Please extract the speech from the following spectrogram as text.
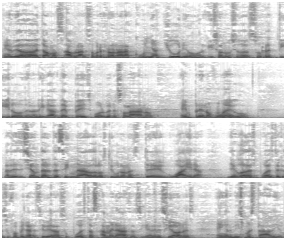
En el video de hoy te vamos a hablar sobre Ronald Acuña Jr. y su anuncio de su retiro de la Liga de Béisbol venezolano en pleno juego. La decisión del designado de los tiburones de Guaira llegó después de que su familia recibiera supuestas amenazas y agresiones en el mismo estadio.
